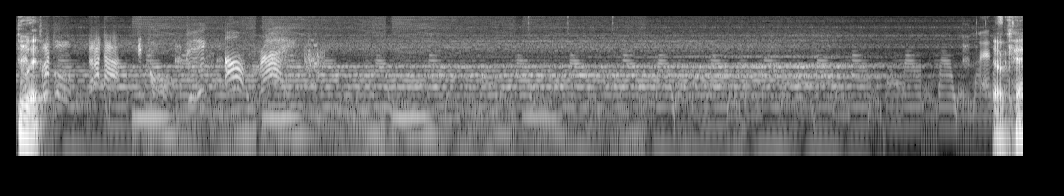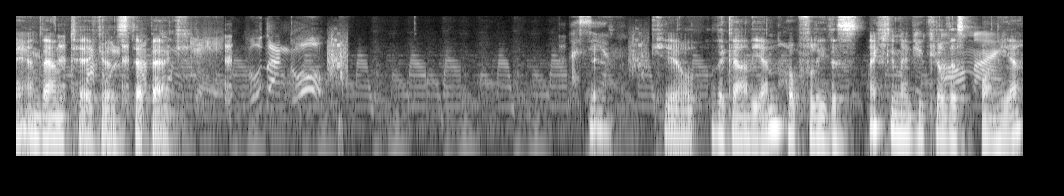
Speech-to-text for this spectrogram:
Do it. Okay, and then take a step back. I see him. Kill the Guardian. Hopefully this... Actually, maybe you kill this one here.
